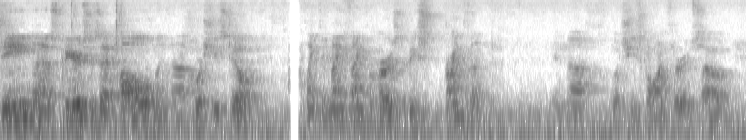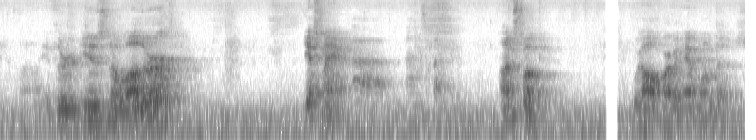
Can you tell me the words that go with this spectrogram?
Jean uh, Spears is at home, and uh, of course, she's still, I think the main thing for her is to be strengthened in what she's going through. So, if there is no other, yes, ma'am, Uh, unspoken. unspoken. We all probably have one of those.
